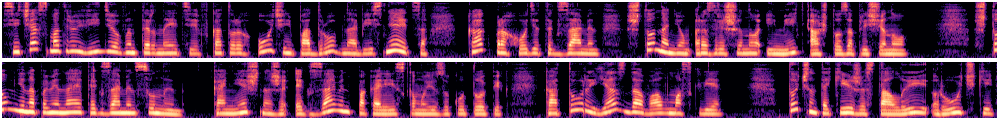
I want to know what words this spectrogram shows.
Сейчас смотрю видео в интернете, в которых очень подробно объясняется, как проходит экзамен, что на нем разрешено иметь, а что запрещено. Что мне напоминает экзамен Сунын? Конечно же, экзамен по корейскому языку топик, который я сдавал в Москве. Точно такие же столы, ручки,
